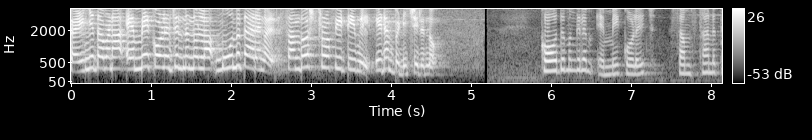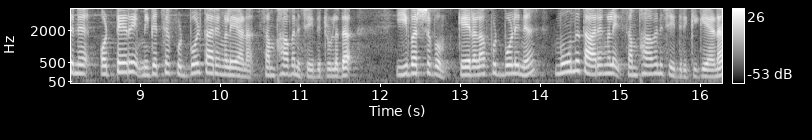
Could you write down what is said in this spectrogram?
കഴിഞ്ഞ തവണ എം എ കോളേജിൽ നിന്നുള്ള മൂന്ന് താരങ്ങൾ സന്തോഷ് ട്രോഫി ടീമിൽ ഇടം പിടിച്ചിരുന്നു. കോതമംഗലം എം എ കോളേജ് സംസ്ഥാനത്തിന് ഒട്ടേറെ മികച്ച ഫുട്ബോൾ താരങ്ങളെയാണ് സംഭാവന ചെയ്തിട്ടുള്ളത്. ഈ വർഷവും കേരള ഫുട്ബോളിന് മൂന്ന് താരങ്ങളെ സംഭാവന ചെയ്തിരിക്കുകയാണ്.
